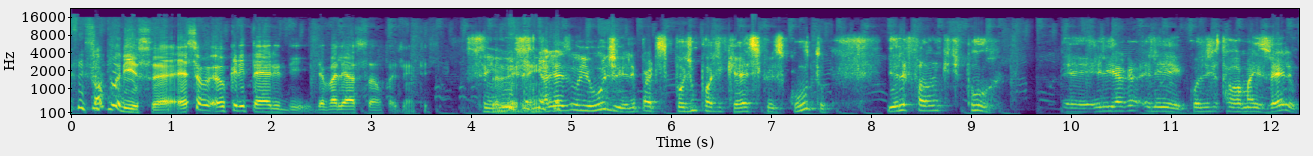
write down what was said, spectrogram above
Só por isso. é- esse é o, é o critério de, de avaliação pra gente. Sim, Beleza. sim. Aliás, o Yuji, ele participou de um podcast que eu escuto, e ele falando que, tipo, é, ele, ia- ele, quando ele já tava mais velho,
